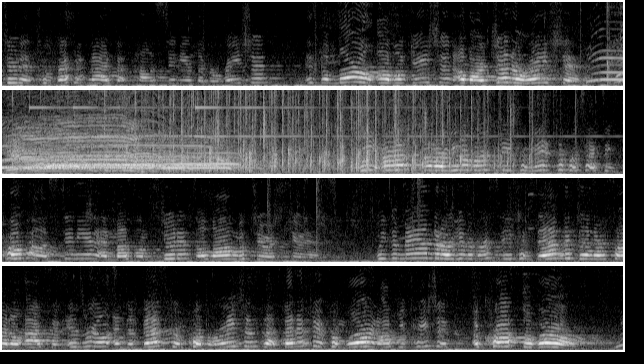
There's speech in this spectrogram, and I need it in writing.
students who recognize that We demand that our university condemn the genocidal acts of Israel and divest from corporations that benefit from war and occupation across the world. We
